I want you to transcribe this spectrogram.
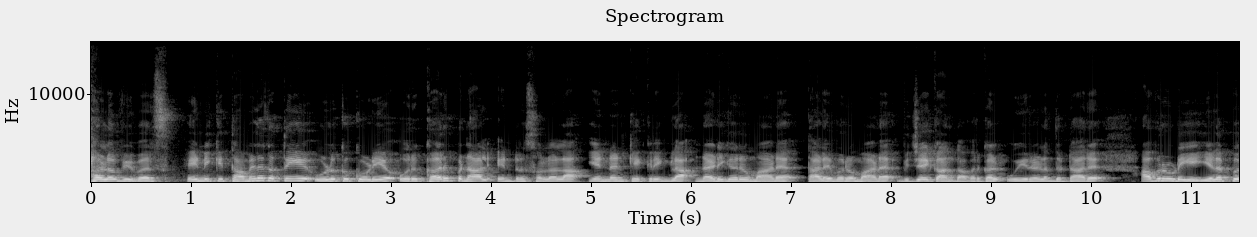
ஹலோ வியூவர்ஸ் இன்னைக்கு தமிழகத்தையே ஒழுக்கக்கூடிய ஒரு கருப்பு நாள் என்று சொல்லலாம். என்னன்னு கேட்குறீங்களா நடிகருமான தலைவருமான விஜயகாந்த் அவர்கள் உயிரிழந்துட்டார். அவருடைய இழப்பு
